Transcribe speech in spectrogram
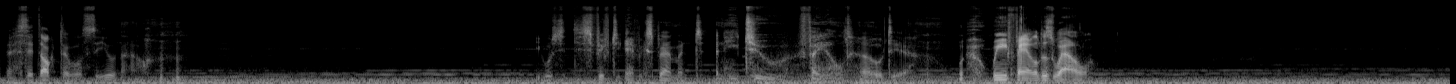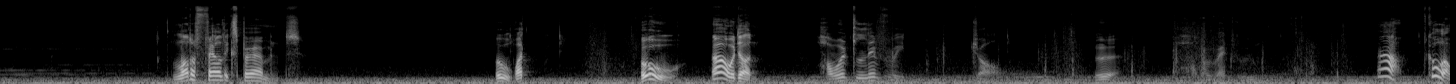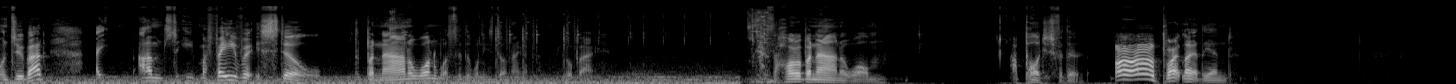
The Doctor will see you now. it was his 50th experiment, and he too failed. Oh dear. we failed as well. A lot of failed experiments. Oh, what? Oh! Oh, we're done. Horror delivery, Doll. Ugh. Horror red room. Oh, cool. That one too bad. I, um, my favourite is still the banana one. What's the other one he's done? Hang on, let me go back. It's the horror banana one. Apologies for the oh, bright light at the end.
